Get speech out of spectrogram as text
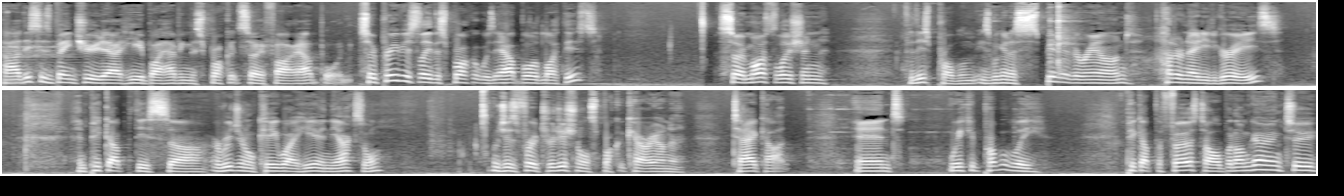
Uh, this has been chewed out here by having the sprocket so far outboard. So previously the sprocket was outboard like this. So my solution for this problem is we're going to spin it around 180 degrees and pick up this uh, original keyway here in the axle which is for a traditional sprocket carry on a tag kart and we could probably pick up the first hole but I'm going to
